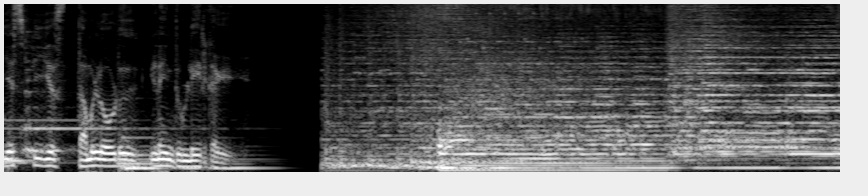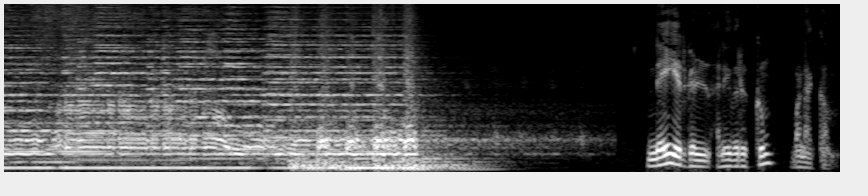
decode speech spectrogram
எஸ்பிஎஸ் தமிழோடு இணைந்துள்ளீர்கள். நேயர்கள் அனைவருக்கும் வணக்கம்.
